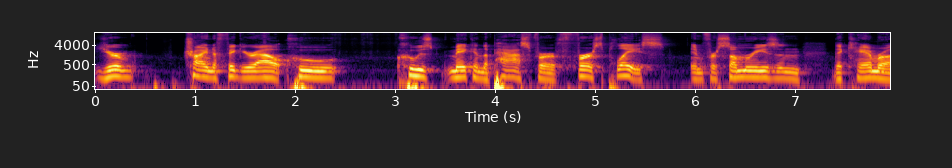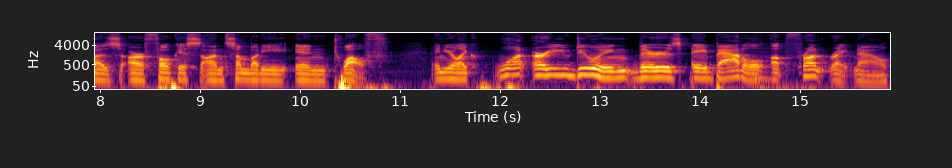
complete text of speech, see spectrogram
you're trying to figure out who who's making the pass for first place and for some reason the cameras are focused on somebody in 12th and you're like what are you doing? There's a battle up front right now.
